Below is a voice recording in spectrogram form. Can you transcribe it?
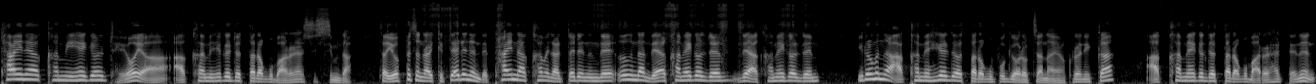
타인의 악함이 해결되어야 악함이 해결됐다라고 말을 할 수 있습니다. 자, 옆에서 날 이렇게 때리는데 타인의 악함이 날 때리는데 응, 난 내 악함 해결됨. 내 악함 해결됨. 이러면 악함이 해결되었다라고 보기 어렵잖아요. 그러니까 악함이 해결됐다라고 말을 할 때는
